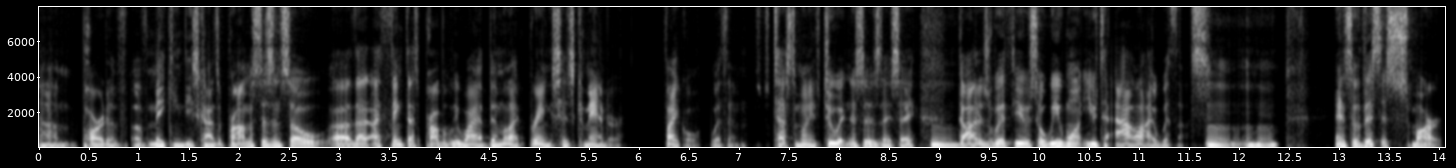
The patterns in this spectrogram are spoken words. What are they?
um, part of of making these kinds of promises. And so uh, that I think that's probably why Abimelech brings his commander Phicol with him. Testimony of two witnesses. They say, Mm. God is with you, so we want you to ally with us. Mm, mhm. And so this is smart.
